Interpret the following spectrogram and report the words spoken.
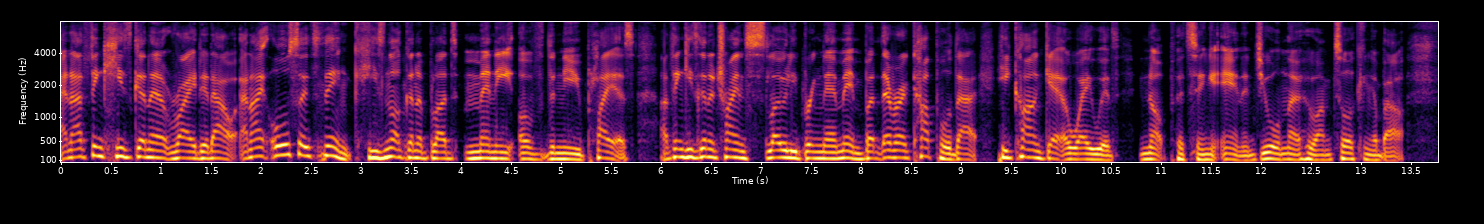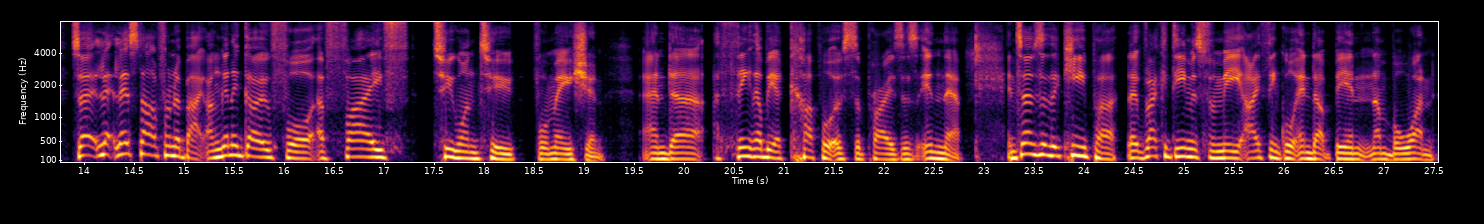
And I think he's going to ride it out. And I also think he's not going to blood many of the new players. I think he's going to try and slowly bring them in. But there are a couple that he can't get away with not putting in. And you all know who I'm talking about. So let, us start from the back. I'm going to go for a 5 2 1 2 formation. And uh, I think there'll be a couple of surprises in there. In terms of the keeper, like Vlachodimos for me, I think will end up being number one.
